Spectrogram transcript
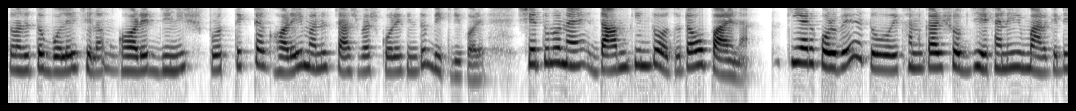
তোমাদের তো বলেইছিলাম, ঘরের জিনিস প্রত্যেকটা ঘরেই মানুষ চাষবাস করে কিন্তু বিক্রি করে। সে তুলনায় দাম কিন্তু অতটাও পায় না। কী আর করবে? তো এখানকার সবজি এখানেই মার্কেটে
